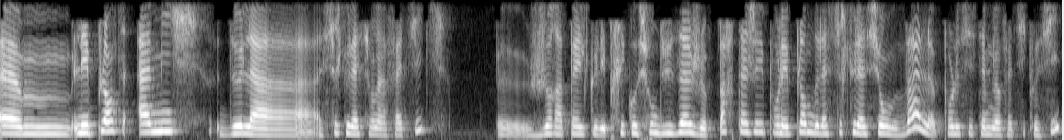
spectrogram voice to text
Euh, les plantes amies de la circulation lymphatique, euh, je rappelle que les précautions d'usage partagées pour les plantes de la circulation valent pour le système lymphatique aussi.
